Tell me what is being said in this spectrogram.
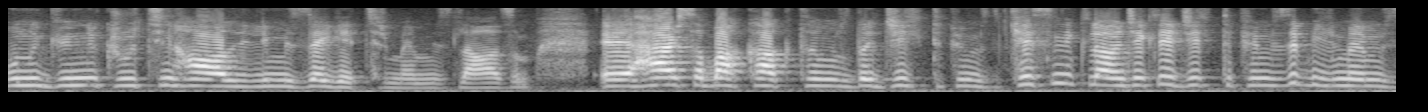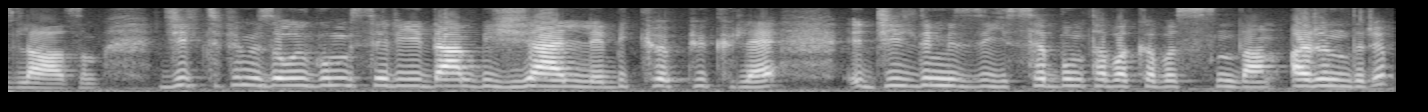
Bunu günlük rutin halimize getirmemiz lazım. E, her sabah kalktığımızda cilt tipimizi, kesinlikle öncelikle cilt tipimizi bilmemiz lazım. Cilt tipimize uygun bir seriden bir jelle, bir köpükle e, cildimizi sebum tabakasından arındırıp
